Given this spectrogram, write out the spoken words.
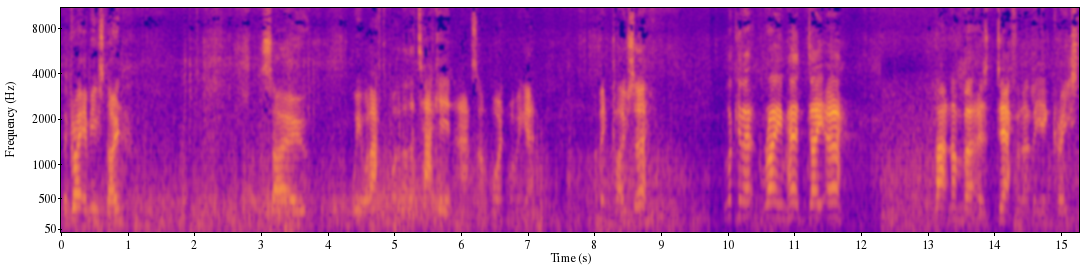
the Greater Mewstone so we will have to put another tack in at some point when we get a bit closer. Looking at Rame head data, that number has definitely increased.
